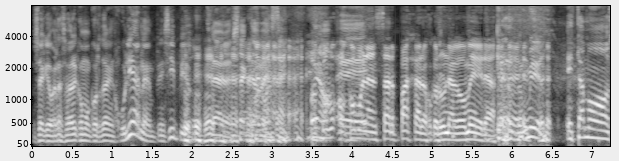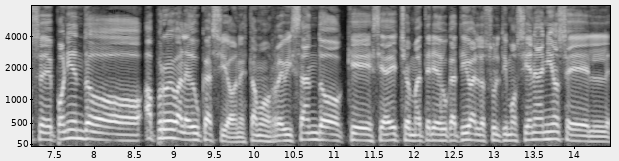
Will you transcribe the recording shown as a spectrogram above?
O sea que van a saber cómo cortar en Juliana, en principio. Claro, exactamente. O Bueno, cómo, o eh, cómo lanzar pájaros con una gomera. Claro, también. Estamos eh, poniendo a prueba la educación, estamos revisando qué se ha hecho en materia educativa en los últimos 100 años, el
